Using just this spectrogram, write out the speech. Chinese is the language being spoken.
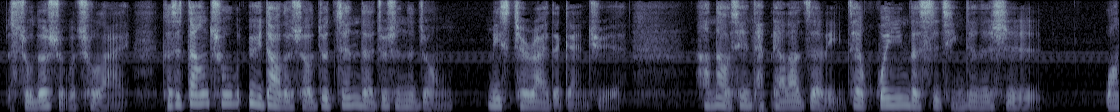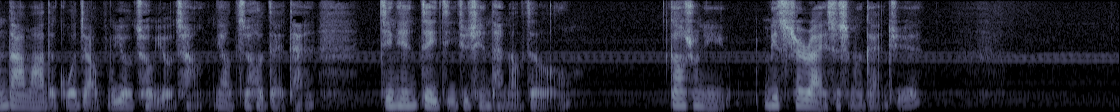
数都数不出来，可是当初遇到的时候，就真的就是那种 Mr. Right 的感觉。好，那我先谈聊到这里。这婚姻的事情真的是王大妈的裹脚布又臭又长，要之后再谈。今天这一集就先谈到这喽，告诉你 Mr. Right 是什么感觉。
